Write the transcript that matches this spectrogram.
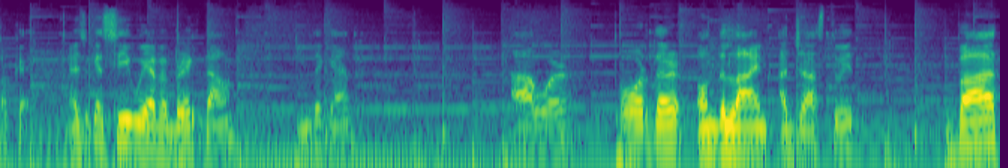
Okay as you can see we have a breakdown in the Gantt our order on the line adjust to it but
